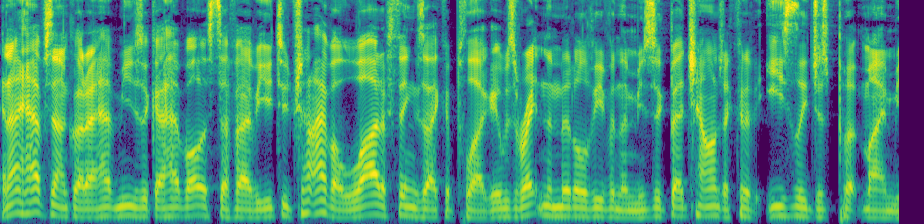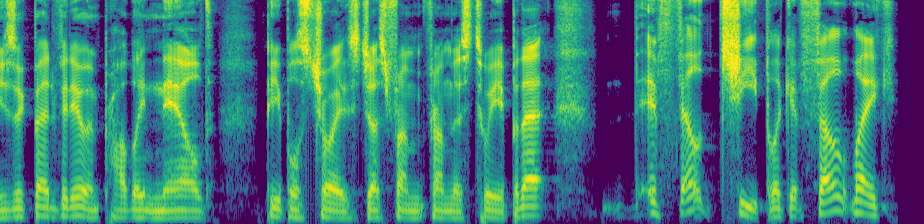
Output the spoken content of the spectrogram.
And I have SoundCloud, I have music, I have all this stuff. I have a YouTube channel. I have a lot of things I could plug. It was right in the middle of even the music bed challenge. I could have easily just put my music bed video and probably nailed people's choice just from from this tweet. But that it felt cheap. Like it felt like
